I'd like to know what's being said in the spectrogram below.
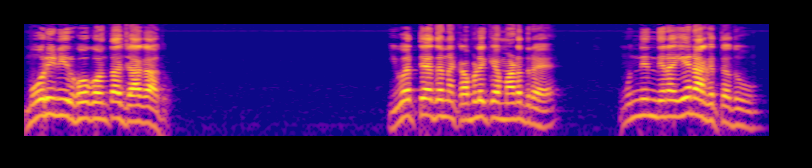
ಮೋರಿ ನೀರು ಹೋಗುವಂಥ ಜಾಗ ಅದು. ಇವತ್ತೇ ಅದನ್ನು ಕಬಳಿಕೆ ಮಾಡಿದ್ರೆ ಮುಂದಿನ ದಿನ ಏನಾಗುತ್ತೆ ಅದು?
